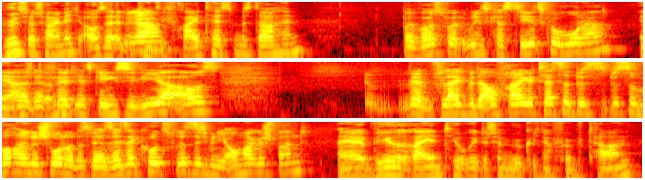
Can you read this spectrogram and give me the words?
Höchstwahrscheinlich, außer er ja. kann sich freitesten bis dahin. Bei Wolfsburg übrigens Castells Corona. Ja, äh, der fällt jetzt gegen Sevilla aus. Vielleicht wird er auch freigetestet bis, bis zum Wochenende schon, und das wäre sehr, sehr kurzfristig, bin ich auch mal gespannt. Naja, wäre rein theoretisch ja möglich nach fünf Tagen.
